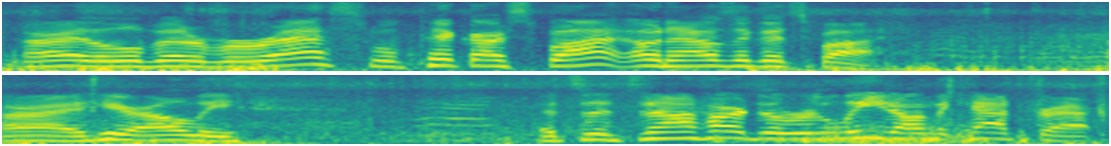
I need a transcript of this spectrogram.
All right, a little bit of a rest. We'll pick our spot. Oh, now's a good spot. All right, here, I'll lead. It's, it's not hard to lead on the cat track.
